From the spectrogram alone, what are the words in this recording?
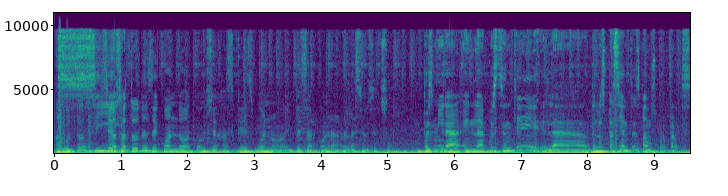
adultos? Sí, Sí, o sea, ¿tú desde cuándo aconsejas que es bueno empezar con la relación sexual? Pues mira, en la cuestión de, la, de los pacientes, vamos por partes.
